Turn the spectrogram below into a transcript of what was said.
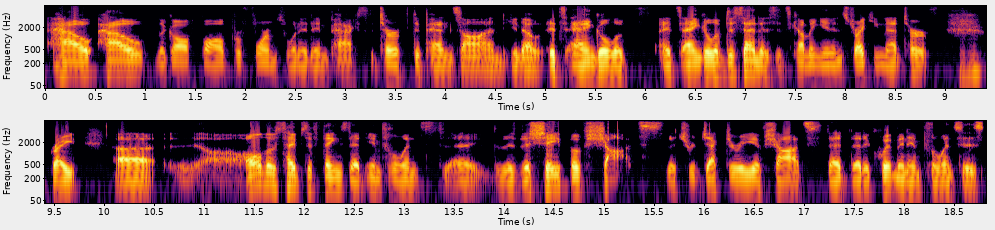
how how the golf ball performs when it impacts the turf depends on you know its angle of its angle of descent as it's coming in and striking that turf, mm-hmm. right? Uh, all those types of things that influence uh, the, the, shape of shots, the trajectory of shots that, that equipment influences,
